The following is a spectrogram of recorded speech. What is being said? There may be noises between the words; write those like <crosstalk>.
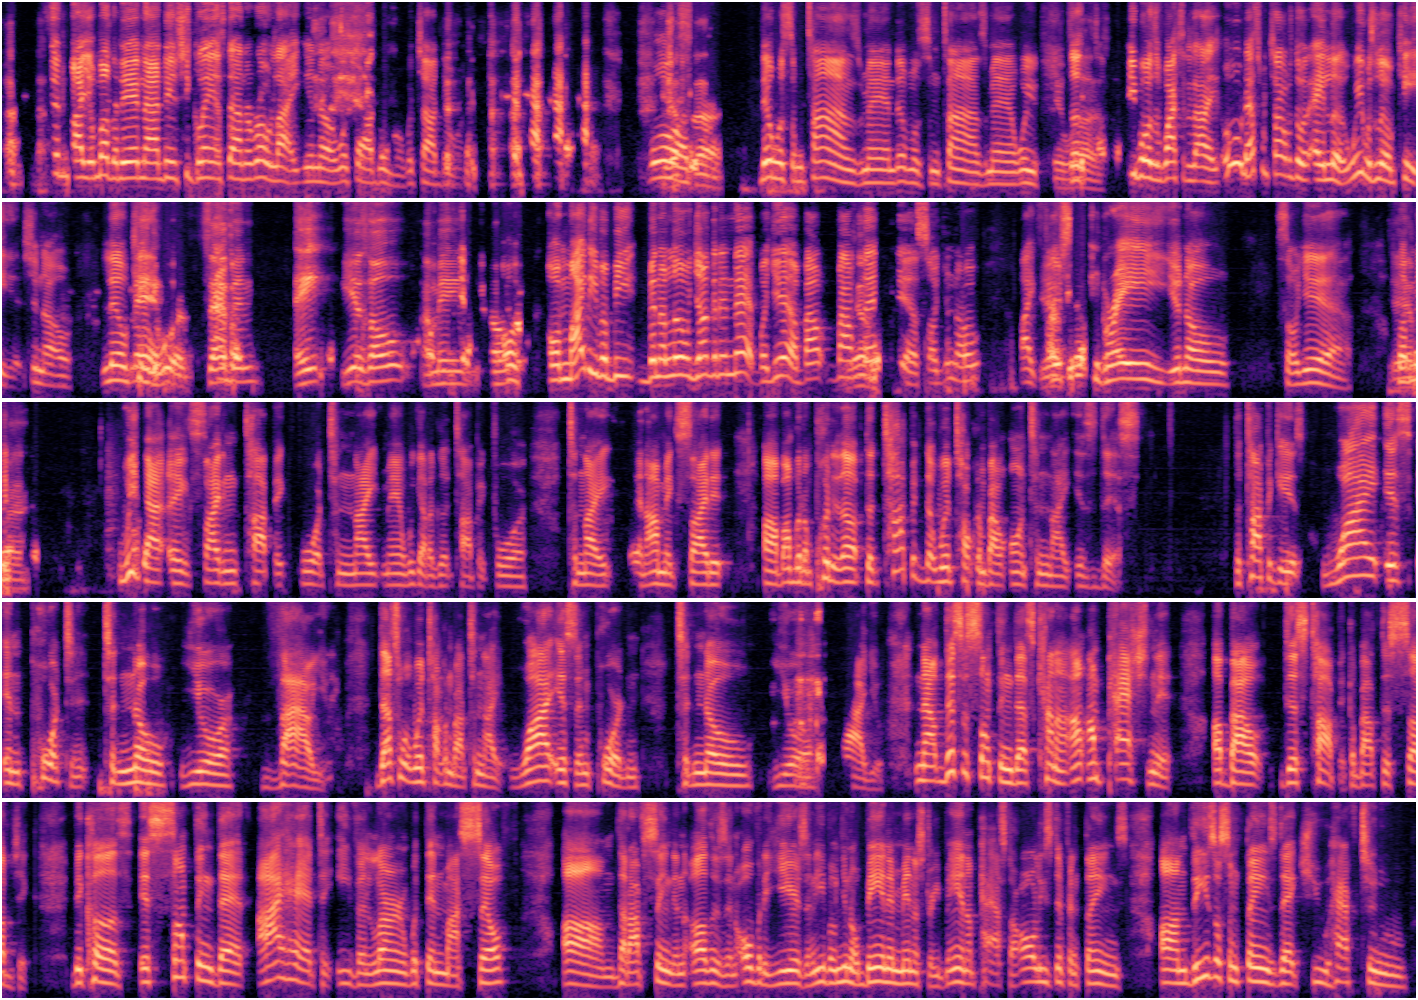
sitting by your mother there now, then she glanced down the road like, you know, what y'all doing? What y'all doing? <laughs> Boy, yes, sir. there was some times, man. There was some times, man. We was. people was watching like, oh, that's what y'all was doing. Hey, look, we was little kids, you know, little man, kids. We were seven, eight years old. I mean, you know, or might even be been a little younger than that. But yeah, about about yeah. that. Yeah. So you know, like yeah, first yeah. grade, you know. So yeah. yeah but man, man, we got an exciting topic for tonight, man. We got a good topic for tonight, and I'm excited. Um, I'm gonna put it up. The topic that we're talking about on tonight is this. The topic is why it's important to know your value. That's what we're talking about tonight. Why it's important to know your value. Now, this is something that's kind of, I'm passionate about this topic, about this subject, because it's something that I had to even learn within myself um that I've seen in others and over the years and even you know being in ministry being a pastor all these different things um these are some things that you have to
